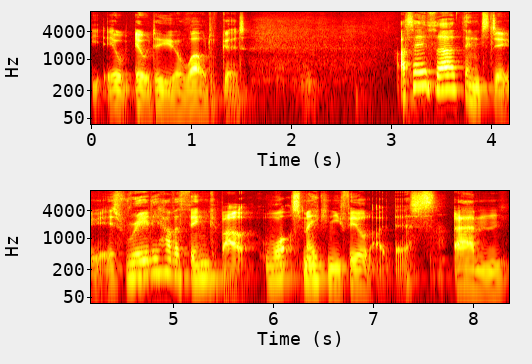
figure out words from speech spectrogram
it'll it'll do you a world of good. I'd say the third thing to do is really have a think about what's making you feel like this. Um,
